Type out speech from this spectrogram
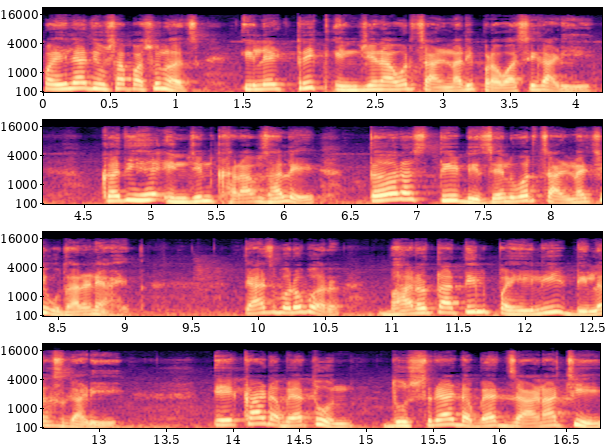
पहिल्या दिवसापासूनच इलेक्ट्रिक इंजिनावर चालणारी प्रवासी गाडी कधी हे इंजिन खराब झाले तरच ती डिझेलवर चालण्याची उदाहरणे आहेत. त्याचबरोबर भारतातील पहिली डिलक्स गाडी एका डब्यातून दुसऱ्या डब्यात जाण्याची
